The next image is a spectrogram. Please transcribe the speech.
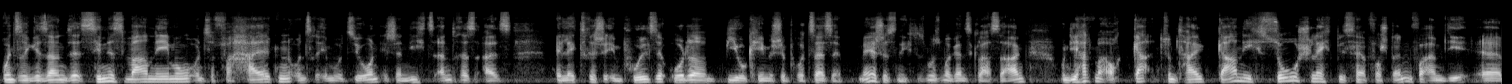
unsere gesamte Sinneswahrnehmung, unser Verhalten, unsere Emotion ist ja nichts anderes als elektrische Impulse oder biochemische Prozesse. Mehr ist es nicht, das muss man ganz klar sagen. Und die hat man auch gar, zum Teil gar nicht so schlecht bisher verstanden, vor allem die äh,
